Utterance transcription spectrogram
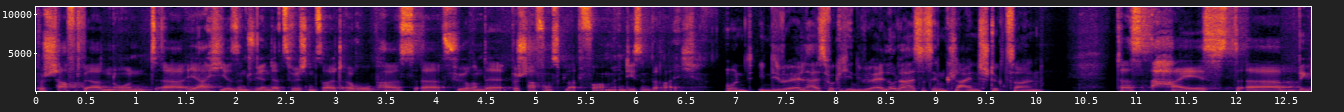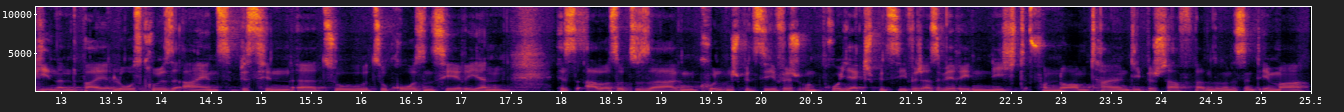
beschafft werden. Und äh, ja, hier sind wir in der Zwischenzeit Europas äh, führende Beschaffungsplattform in diesem Bereich. Und individuell heißt wirklich individuell oder heißt es in kleinen Stückzahlen? Das heißt, äh, beginnend bei Losgröße 1 bis hin äh, zu, zu großen Serien, ist aber sozusagen kundenspezifisch und projektspezifisch. Also wir reden nicht von Normteilen, die beschafft werden, sondern es sind immer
